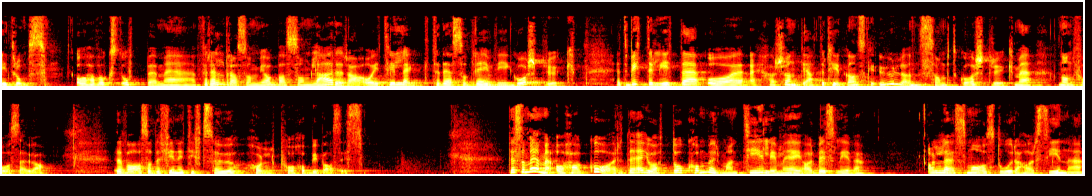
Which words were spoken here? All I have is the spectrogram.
i Troms og har vokst opp med foreldre som jobba som lærere. og I tillegg til det så drev vi gårdsbruk. Et bitte lite og jeg har skjønt i ettertid ganske ulønnsomt gårdsbruk med noen få sauer. Det var altså definitivt sauehold på hobbybasis. Det som er med å ha gård, det er jo at da kommer man tidlig med i arbeidslivet. Alle små og store har sine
